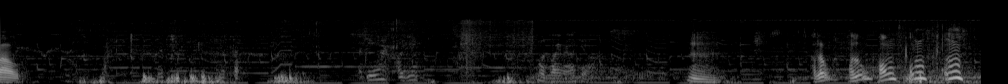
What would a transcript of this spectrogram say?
ว้าวจริงเอาจริงหม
